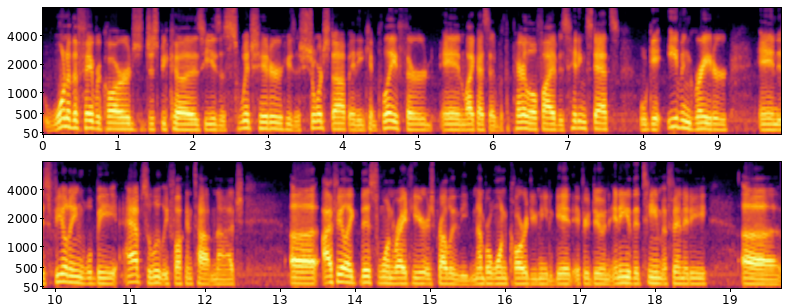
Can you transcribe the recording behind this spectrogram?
one of the favorite cards just because he is a switch hitter, he's a shortstop, and he can play third. And like I said, with the parallel five, his hitting stats will get even greater, and his fielding will be absolutely fucking top notch. Uh, I feel like this one right here is probably the number one card you need to get if you're doing any of the team affinity uh,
